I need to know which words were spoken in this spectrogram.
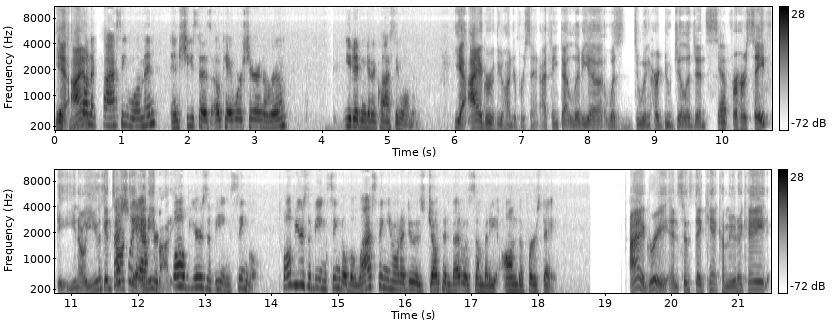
Yeah, if you I want a classy woman and she says, okay, we're sharing a room, you didn't get a classy woman. Yeah, I agree with you 100%. I think that Lidia was doing her due diligence yep. for her safety. You know, you Especially can talk to anybody. 12 years of being single. 12 years of being single, the last thing you want to do is jump in bed with somebody on the first date. I agree. And since they can't communicate,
